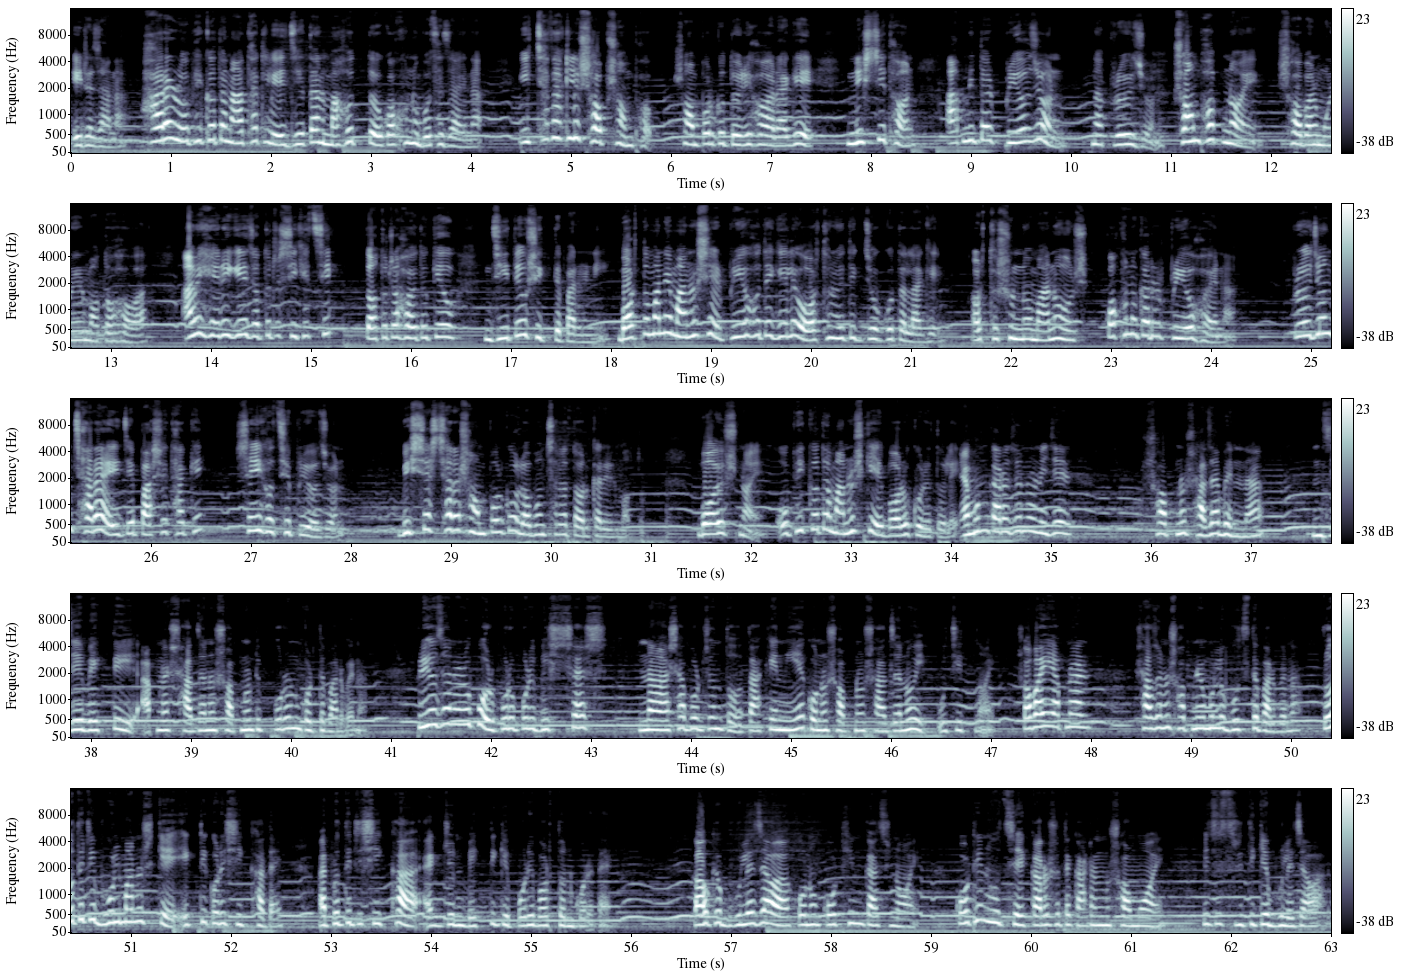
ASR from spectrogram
এটা জানা। হারার অভিজ্ঞতা না থাকলে জেতার মাহাত্ম কখনো বোঝা যায় না। ইচ্ছা থাকলে সব সম্ভব। সম্পর্ক তৈরি হওয়ার আগে নিশ্চিত হন, আপনি তার প্রিয়জন না প্রয়োজন। সম্ভব নয় সবার মনের মতো হওয়া। আমি হেরে গিয়ে যতটা শিখেছি, ততটা হয়তো কেউ জিতেও শিখতে পারেনি। বর্তমানে মানুষের প্রিয় হতে গেলেও অর্থনৈতিক যোগ্যতা লাগে। অর্থশূন্য মানুষ কখনো কারোর প্রিয় হয় না। প্রয়োজন ছাড়াই যে পাশে থাকে, সেই হচ্ছে প্রিয়জন। বিশ্বাস ছাড়া সম্পর্ক লবণ ছাড়া তরকারির মতো। বয়স নয়, অভিজ্ঞতা মানুষকে বড় করে তোলে। এমন কারোর জন্য নিজের স্বপ্ন সাজাবেন না, যে ব্যক্তি আপনার সাজানো স্বপ্নটি পূরণ করতে পারবে না। প্রিয়জনের উপর পুরোপুরি বিশ্বাস না আসা পর্যন্ত তাকে নিয়ে কোনো স্বপ্ন সাজানোই উচিত নয়। সবাই আপনার সাজানো স্বপ্নের মূল্য বুঝতে পারবে না। প্রতিটি ভুল মানুষকে একটি করে শিক্ষা দেয় আর প্রতিটি শিক্ষা একজন ব্যক্তিকে পরিবর্তন করে দেয়। কাউকে ভুলে যাওয়া কোনো কঠিন কাজ নয়। কঠিন হচ্ছে কারোর সাথে কাটানো সময়, কিছু স্মৃতিকে ভুলে যাওয়া।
